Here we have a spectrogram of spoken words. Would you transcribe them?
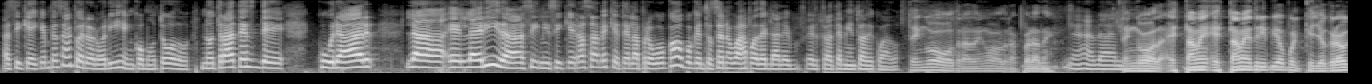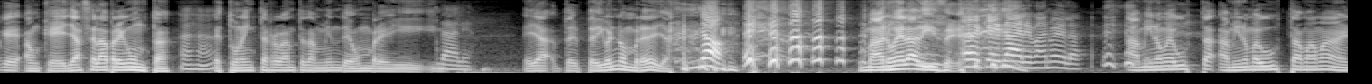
Así que hay que empezar por el origen, como todo. No trates de curar la, eh, la herida si ni siquiera sabes que te la provocó, porque entonces no vas a poder dar el, el tratamiento adecuado. Tengo otra, tengo otra, espérate. Ajá, dale. Tengo otra. Esta me, esta me tripió porque yo creo que, aunque ella se la pregunta, Ajá. es una interrogante también de hombre y, y Dale. ella, te, te digo el nombre de ella. No. Manuela dice, ok, dale, Manuela. a mí no me gusta, a mí no me gusta mamar,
